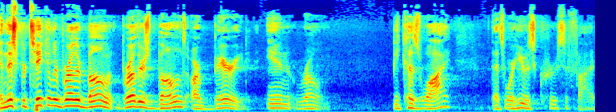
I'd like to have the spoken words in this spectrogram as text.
And this particular brother bone, brother's bones are buried in Rome. Because why? That's where he was crucified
